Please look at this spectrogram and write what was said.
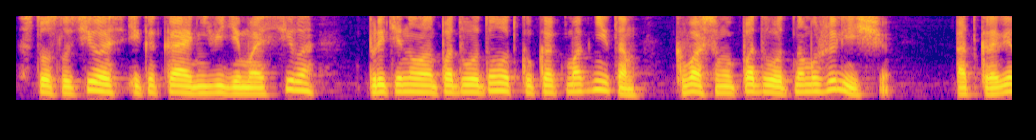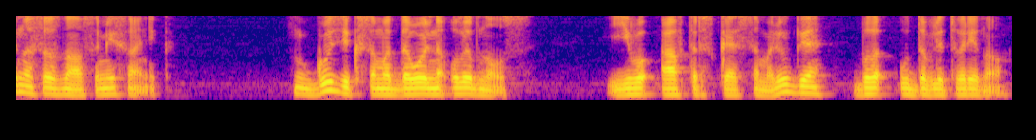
что случилось и какая невидимая сила притянула подводную лодку как магнитом к вашему подводному жилищу, откровенно сознался механик. Гузик самодовольно улыбнулся. Его авторское самолюбие было удовлетворено.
